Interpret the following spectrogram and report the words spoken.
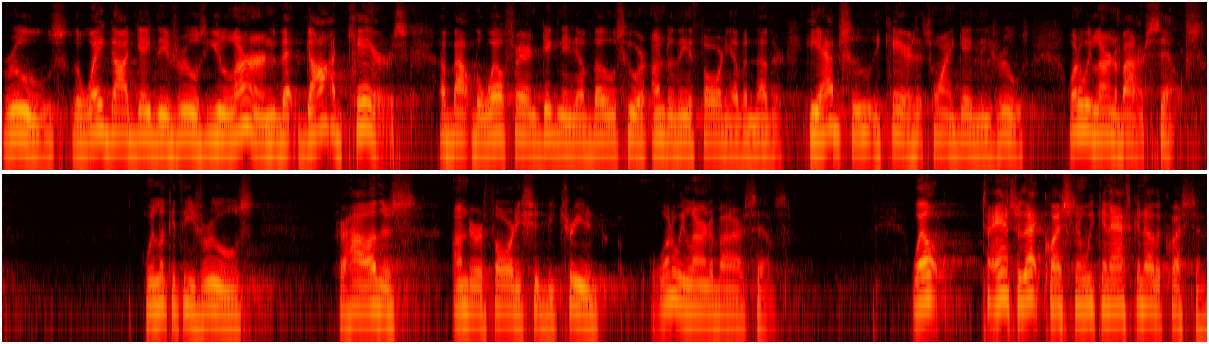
rules, the way God gave these rules, you learn that God cares about the welfare and dignity of those who are under the authority of another. He absolutely cares. That's why He gave these rules. What do we learn about ourselves? We look at these rules for how others under authority should be treated, what do we learn about ourselves? Well, to answer that question, we can ask another question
